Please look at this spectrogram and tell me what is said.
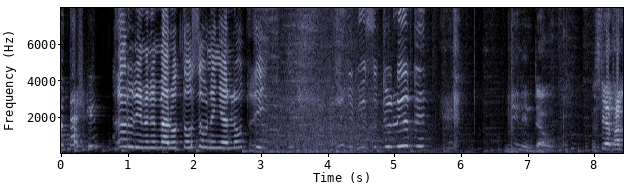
ወጣሽ ግን? ኧረ እኔ ምንም ያልወጣው ሰው ነኝ ያለሁት። ልሂድ። ምን እንደው እስቲ የት አለ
